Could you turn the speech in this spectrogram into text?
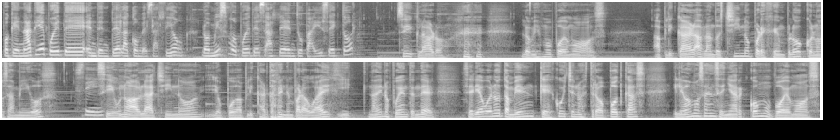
porque nadie puede entender la conversación. Lo mismo puedes hacer en tu país, Héctor. Sí, claro. Lo mismo podemos aplicar hablando chino, por ejemplo, con los amigos. Sí. Si uno habla chino, yo puedo aplicar también en Paraguay y nadie nos puede entender. Sería bueno también que escuche nuestro podcast y le vamos a enseñar cómo podemos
